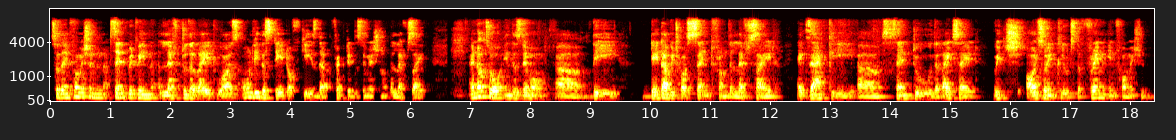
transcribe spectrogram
so the information sent between left to the right was only the state of keys that affected the simulation on the left side. And also in this demo, uh, the data which was sent from the left side exactly uh, sent to the right side, which also includes the frame information,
